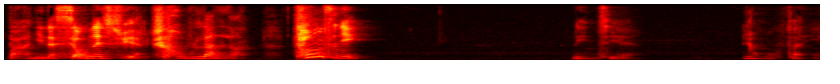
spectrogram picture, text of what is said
把你那小嫩穴抽烂了，疼死你！林杰仍无反应。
